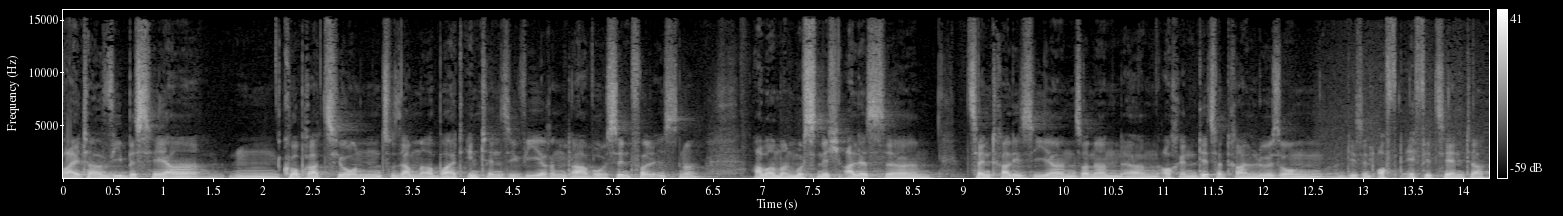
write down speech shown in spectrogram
weiter wie bisher Kooperationen, Zusammenarbeit intensivieren, da wo es sinnvoll ist. Ne? Aber man muss nicht alles äh, zentralisieren, sondern ähm, auch in dezentralen Lösungen, die sind oft effizienter,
